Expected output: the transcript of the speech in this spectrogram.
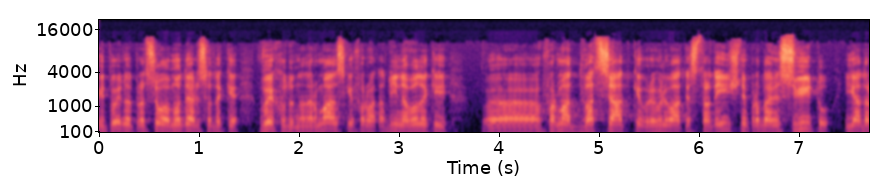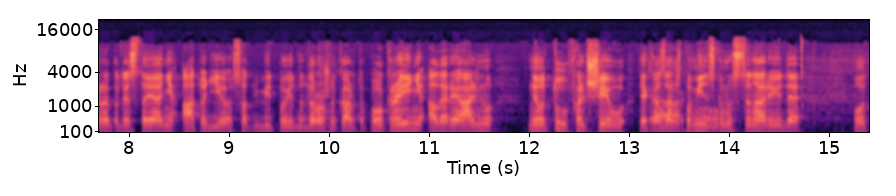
Відповідно, працювала модель все-таки виходу на нормандський формат, а тоді на великий е, формат двадцятки, врегулювати стратегічні проблеми світу, ядерне протистояння, а тоді відповідно дорожню карту по Україні, але реальну, не оту фальшиву, яка Так, зараз по ну. мінському сценарію йде. От,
